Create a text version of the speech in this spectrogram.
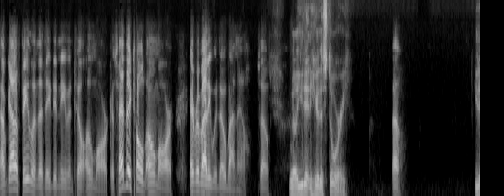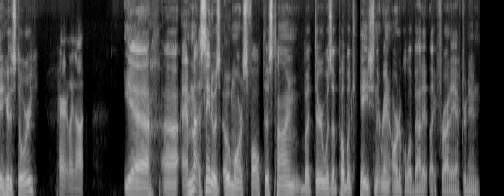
I've got a feeling that they didn't even tell Omar because had they told Omar, everybody would know by now. So well, you didn't hear the story. oh, You didn't hear the story. apparently not. Yeah, uh, I'm not saying it was Omar's fault this time, but there was a publication that ran an article about it like Friday afternoon.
